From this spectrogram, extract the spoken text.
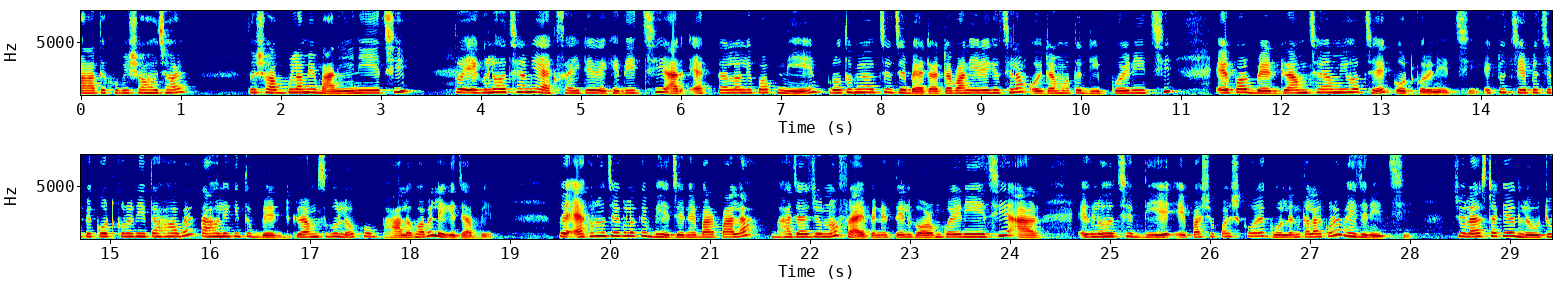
বানাতে খুবই সহজ হয়। তো সবগুলো আমি বানিয়ে নিয়েছি। তো এগুলো হচ্ছে আমি এক সাইডে রেখে দিচ্ছি আর একটা ললিপপ নিয়ে প্রথমে হচ্ছে যে ব্যাটারটা বানিয়ে রেখেছিলাম, ওইটার মধ্যে ডিপ করে নিচ্ছি। এরপর ব্রেড গ্রামসে আমি হচ্ছে কোট করে নিচ্ছি। একটু চেপে চেপে কোট করে নিতে হবে, তাহলে কিন্তু ব্রেড গ্রামসগুলো খুব ভালোভাবে লেগে যাবে। তো এখন হচ্ছে এগুলোকে ভেজে নেবার পালা। ভাজার জন্য ফ্রাই প্যানে তেল গরম করে নিয়েছি আর এগুলো হচ্ছে দিয়ে এপাশ ওপাশ করে গোল্ডেন কালার করে ভেজে নিচ্ছি। চুলাসটাকে লো টু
